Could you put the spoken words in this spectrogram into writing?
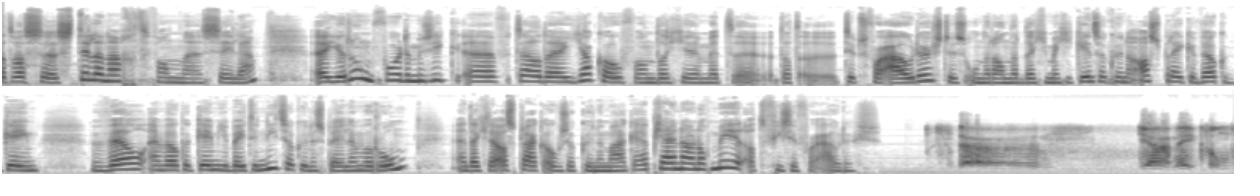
Dat was uh, Stille Nacht van uh, Cela. Uh, Jeroen, voor de muziek vertelde Jacco van dat je met dat, tips voor ouders, dus onder andere dat je met je kind zou kunnen afspreken welke game wel en welke game je beter niet zou kunnen spelen en waarom. En dat je daar afspraken over zou kunnen maken. Heb jij nou nog meer adviezen voor ouders? ja, nee, ik vond,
